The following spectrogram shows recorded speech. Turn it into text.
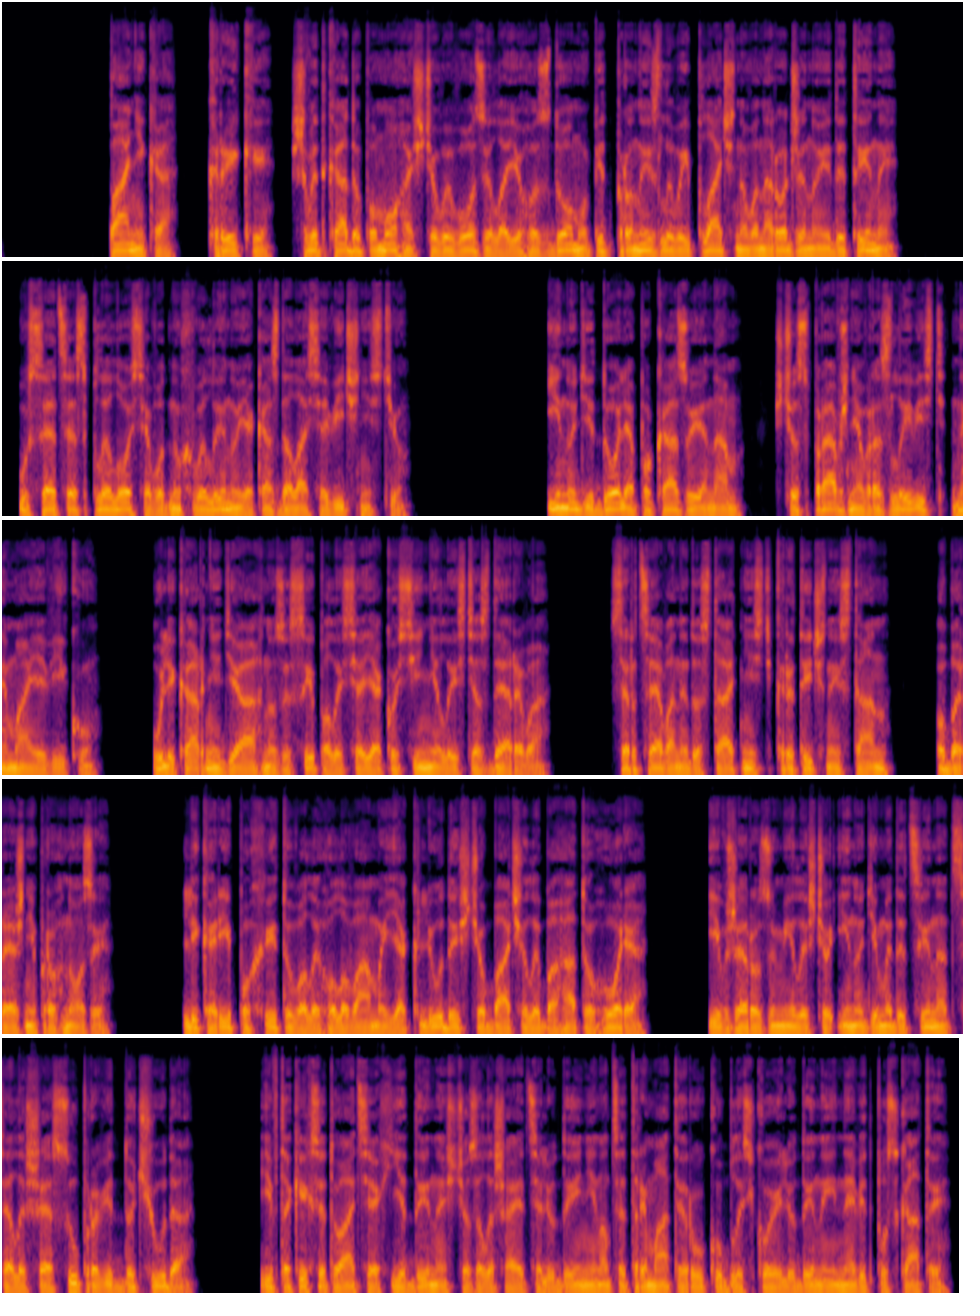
Паніка, крики, швидка допомога, що вивозила його з дому під пронизливий плач новонародженої дитини, усе це сплелося в одну хвилину, яка здалася вічністю. Іноді доля показує нам, що справжня вразливість не має віку. У лікарні діагнози сипалися, як осіннє листя з дерева, серцева недостатність, критичний стан, обережні прогнози. Лікарі похитували головами, як люди, що бачили багато горя, і вже розуміли, що іноді медицина це лише супровід до чуда. І в таких ситуаціях єдине, що залишається людині, ну, це тримати руку близької людини і не відпускати.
